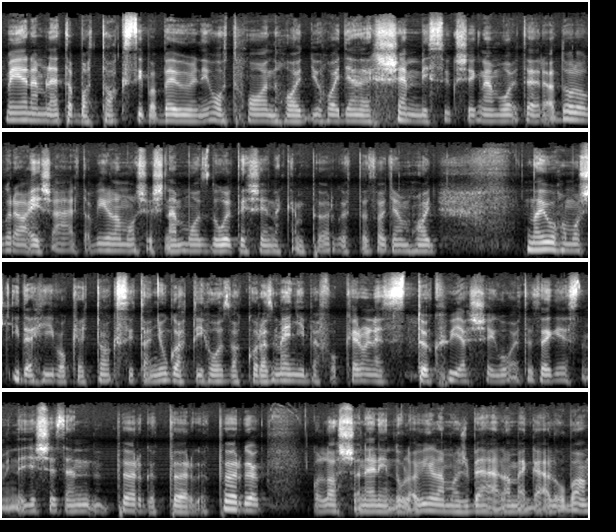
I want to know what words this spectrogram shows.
miért nem lehet abba a taxiba beülni otthon, hogy, hogy ennek semmi szükség nem volt erre a dologra, és állt a villamos, és nem mozdult, és én nekem pörgött az agyam, hogy na jó, ha most ide hívok egy taxit a nyugatihoz, akkor az mennyibe fog kerülni? Ez tök hülyesség volt az egész, mindegy, és ezen pörgök, pörgök, pörgök, akkor lassan elindul a villamos, beáll a megállóba.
